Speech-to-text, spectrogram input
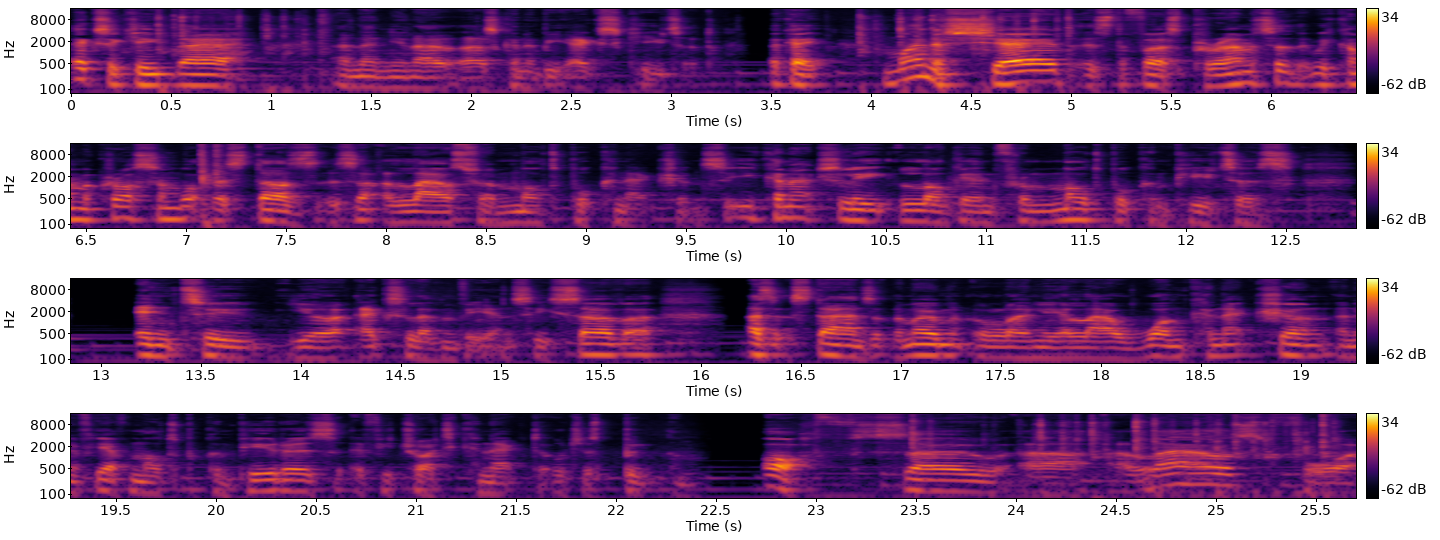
execute there, and then you know that that's going to be executed. Okay, minus shared is the first parameter that we come across, and what this does is that allows for multiple connections. So you can actually log in from multiple computers into your X11 VNC server. As it stands at the moment, it will only allow one connection, and if you have multiple computers, if you try to connect, it will just boot them off. So uh, allows for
